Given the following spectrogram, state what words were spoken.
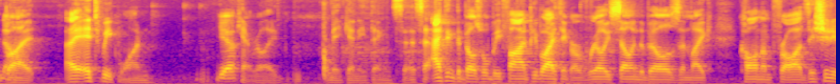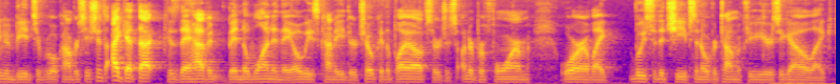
No. but I, it's week one. Yeah. Can't really make anything. sense. I think the Bills will be fine. People I think are really selling the Bills and like calling them frauds. They shouldn't even be in Super Bowl conversations. I get that because they haven't been to one and they always kind of either choke in the playoffs or just underperform or like lose to the Chiefs in overtime a few years ago, like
